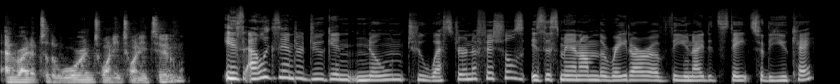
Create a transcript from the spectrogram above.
and right up to the war in 2022. Is Alexander Dugin known to Western officials? Is this man on the radar of the United States or the UK?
